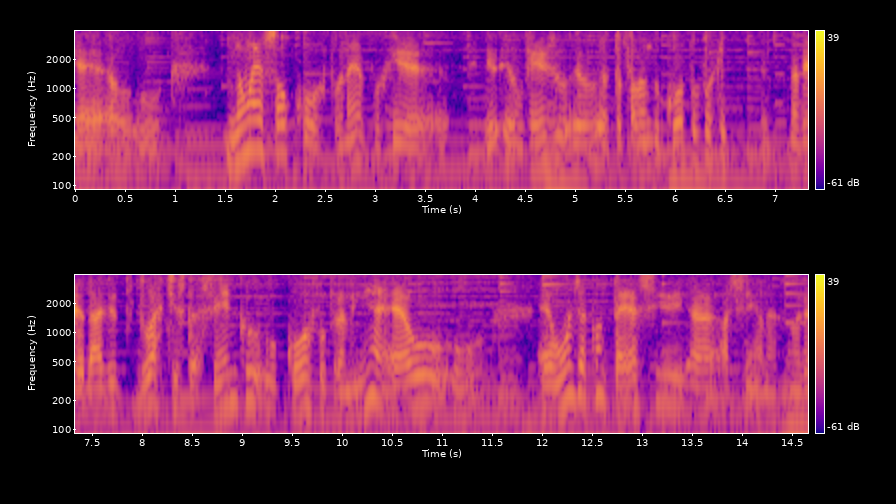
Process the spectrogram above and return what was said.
É, o, não é só o corpo, né? Porque eu, eu vejo, eu estou falando do corpo porque, na verdade, do artista cênico, o corpo para mim é, é o, o, é onde acontece a, a cena. Onde,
